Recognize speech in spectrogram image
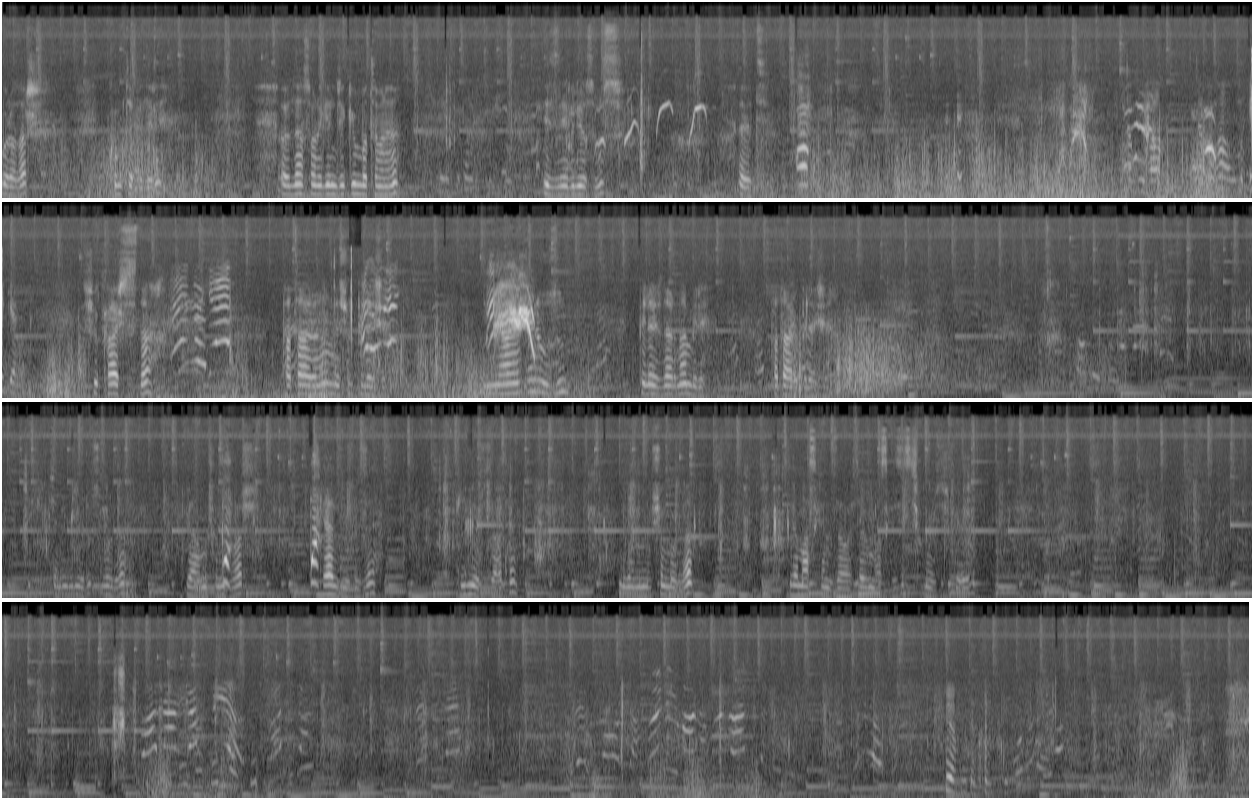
Buralar kum tepeleri. Öğleden sonra gelince gün batımını izleyebiliyorsunuz. Evet. Şu karşısı Patara'nın meşhur plajı. Dünyanın en uzun plajlarından biri. Patara plajı. Burada yağmurumuz var. Gel diyor bize. Geliyoruz zaten. Bir ışım burada. Bir de maskemiz de var. Tabii maskesiz çıkmıyoruz yere. Ya bu da korkuyor.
